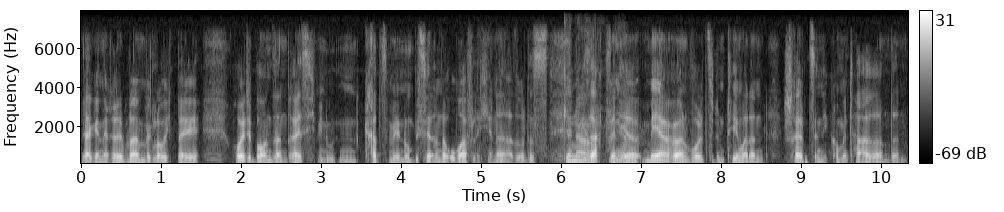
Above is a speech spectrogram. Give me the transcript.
Ja, generell bleiben wir, glaube ich, bei heute bei unseren 30 Minuten kratzen wir nur ein bisschen an der Oberfläche. Ne? Also das, Genau, wie gesagt, wenn ja. ihr mehr hören wollt zu dem Thema, dann schreibt es in die Kommentare und dann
